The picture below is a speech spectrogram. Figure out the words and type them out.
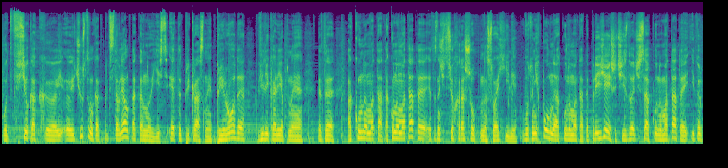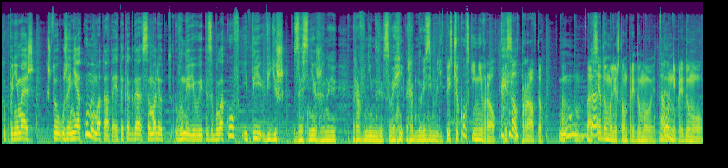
Вот все, как э, э, чувствовал, как представлял, так оно и есть. Это прекрасная природа, великолепная. Это Акуна Матата. Акуна Матата, это значит все хорошо на Суахили. Вот у них полная Акуна Матата. Приезжаешь, и через два часа Акуна Матата, и только понимаешь, что уже не Акуна Матата, это когда самолет выныривает из облаков, и ты видишь заснеженные равнины своей родной земли. То есть Чуковский не врал, писал правду. Ну, А да. все думали, что он придумывает, а Да. он не придумывал.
